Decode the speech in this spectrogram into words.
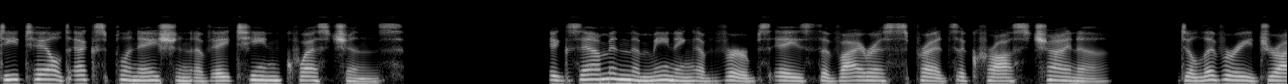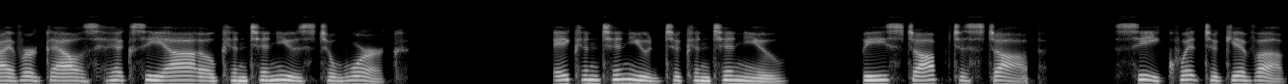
Detailed explanation of 18 questions. Examine the meaning of verbs as the virus spreads across China. Delivery driver Gao's Hixiao continues to work. A continued to continue. B stopped to stop. C quit to give up.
